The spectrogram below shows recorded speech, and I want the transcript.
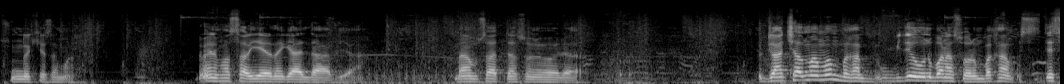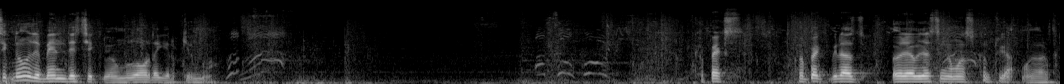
Şunu da kes ama. Benim hasar yerine geldi abi ya. Ben bu saatten sonra öyle Can çalmam var mı? Bakalım bir de onu bana sorun. Bakalım siz destekliyor musunuz? Beni destekliyor mu? Orada girip girmiyor. Köpek köpek biraz ölebilirsin ama sıkıntı yapma artık.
